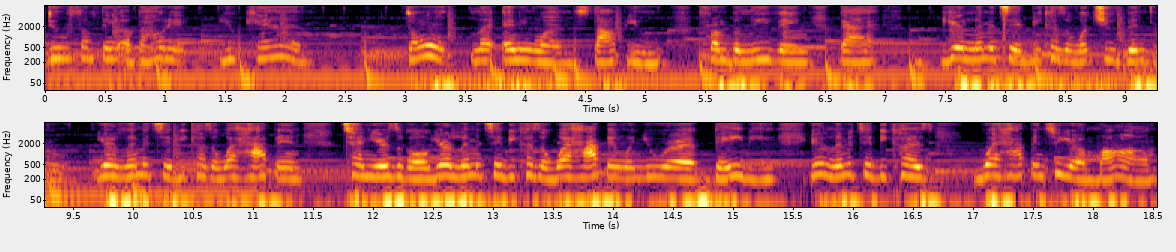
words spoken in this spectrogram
Do something about it. You can. Don't let anyone stop you from believing that you're limited because of what you've been through. You're limited because of what happened 10 years ago. You're limited because of what happened when you were a baby. You're limited because what happened to your mom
